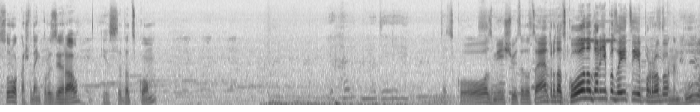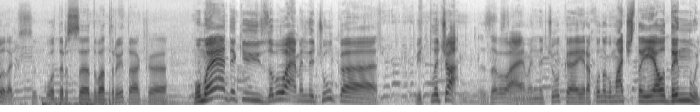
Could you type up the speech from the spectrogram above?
Сорока швиденько розіграв із Дацком. Дацко зміщується до центру. Дацко на ударній позиції. Пробив. Не був Олекс Кодерс е, 2-3. Так. е, Момент який забиває Мельничук. е, Від плеча. Забиває Мельничук. е, І рахунок матч стає 1-0.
